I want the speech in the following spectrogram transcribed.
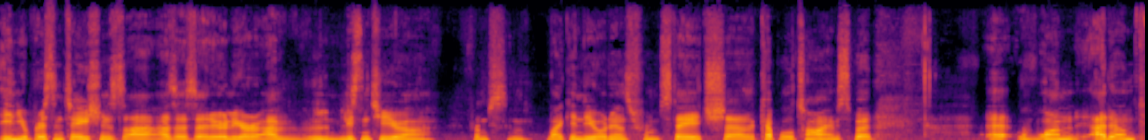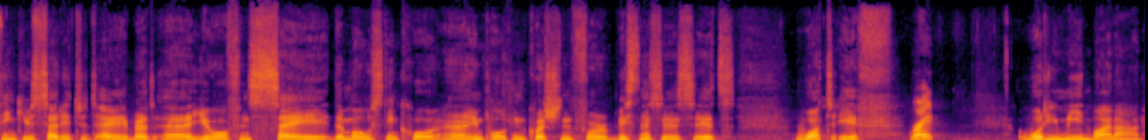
in your presentations, uh, as I said earlier, I've listened to you uh, from like in the audience from stage uh, a couple of times, but. Uh, one, I don't think you said it today, but uh, you often say the most inco- uh, important question for businesses it's what if. Right. What do you mean by that?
